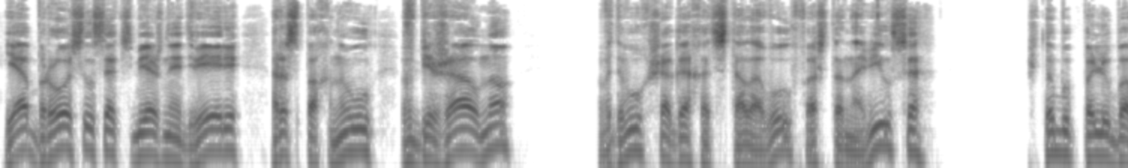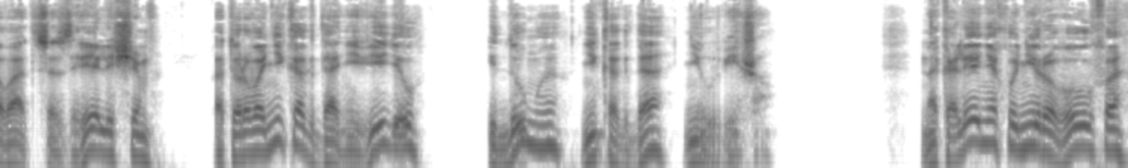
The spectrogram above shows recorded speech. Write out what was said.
Я бросился к смежной двери, распахнул, вбежал, но в двух шагах от стола Вулф остановился, чтобы полюбоваться зрелищем, которого никогда не видел и, думаю, никогда не увижу. На коленях у Нира Вулфа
